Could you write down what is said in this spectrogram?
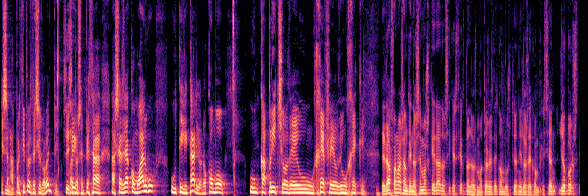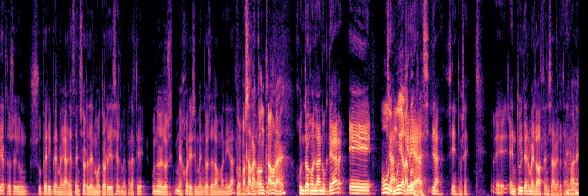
es a principios del siglo XX, cuando se empieza a ser ya como algo utilitario, no como un capricho de un jefe o de un jeque. De todas formas, aunque nos hemos quedado, sí que es cierto, en los motores de combustión y los de compresión, yo por cierto soy un súper, hiper, mega defensor del motor diésel, me parece uno de los mejores inventos de la humanidad. Pues vas a la contra ahora, ¿eh? Junto con la nuclear. Eh, Uy, muy a la contra. Ya, sí, lo sé. Eh, en Twitter me lo hacen saber también. Vale.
